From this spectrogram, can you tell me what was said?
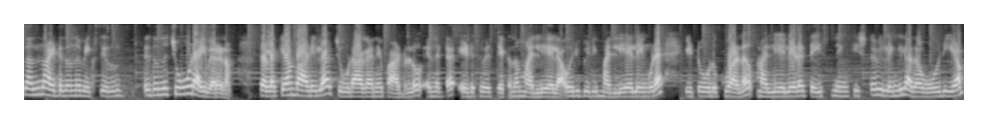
നന്നായിട്ട് ഇതൊന്ന് മിക്സ് ചെയ്ത് ഇതൊന്ന് ചൂടായി വരണം. തിളയ്ക്കാൻ പാടില്ല ചൂടാകാനേ പാടുള്ളൂ. എന്നിട്ട് എടുത്തു വെച്ചേക്കുന്ന മല്ലിയില ഒരു പിടി മല്ലിയിലയും കൂടെ ഇട്ട് കൊടുക്കുവാണ്. മല്ലിയിലയുടെ ടേസ്റ്റ് നിങ്ങൾക്ക് ഇഷ്ടമില്ലെങ്കിൽ അത് അവോയ്ഡ് ചെയ്യാം.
